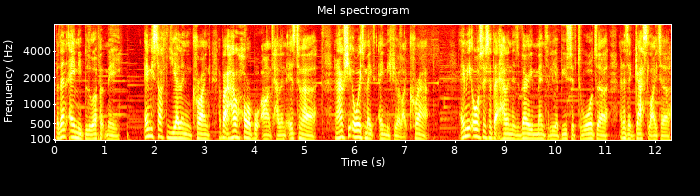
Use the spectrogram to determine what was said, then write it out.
but then Amy blew up at me. Amy started yelling and crying about how horrible Aunt Helen is to her, and how she always makes Amy feel like crap. Amy also said that Helen is very mentally abusive towards her and is a gaslighter.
